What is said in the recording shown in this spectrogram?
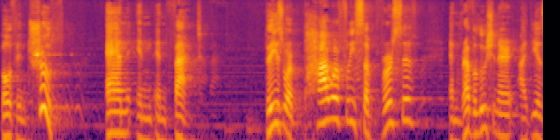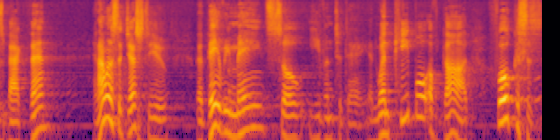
both in truth and in, in fact. These were powerfully subversive and revolutionary ideas back then. And I want to suggest to you that they remain so even today. And when people of God focuses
